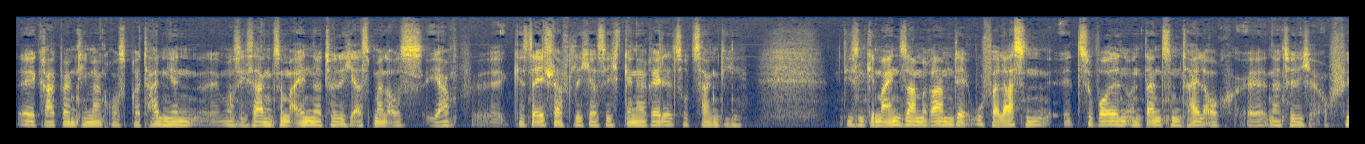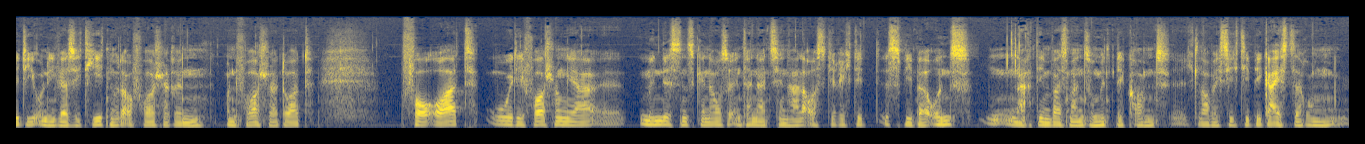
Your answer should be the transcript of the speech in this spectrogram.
äh, gerade beim Thema Großbritannien äh, muss ich sagen, zum einen natürlich erstmal aus ja, äh, gesellschaftlicher Sicht generell sozusagen die diesen gemeinsamen Rahmen der EU verlassen äh, zu wollen und dann zum Teil auch äh, natürlich auch für die Universitäten oder auch Forscherinnen und Forscher dort vor Ort, wo die Forschung ja äh, mindestens genauso international ausgerichtet ist wie bei uns, nach dem, was man so mitbekommt. Ich glaube, ich sich die Begeisterung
